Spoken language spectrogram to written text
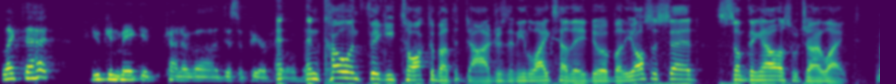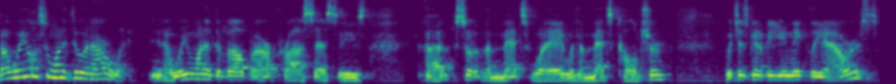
like that, you can make it kind of uh, disappear for a little bit. and Cohen Figgy talked about the Dodgers and he likes how they do it, but he also said something else which I liked. But we also want to do it our way. You know, we want to develop our processes, uh, sort of the Mets way with a Mets culture, which is going to be uniquely ours.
